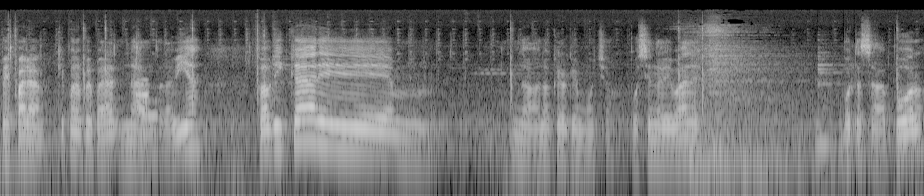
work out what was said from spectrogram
Preparar. ¿Qué podemos preparar? Nada todavía. Fabricar... eh, No, no creo que mucho. Poción elevada. Botas a vapor.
